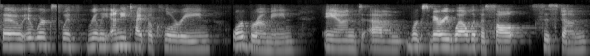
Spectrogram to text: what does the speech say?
So it works with really any type of chlorine or bromine and um, works very well with a salt system.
